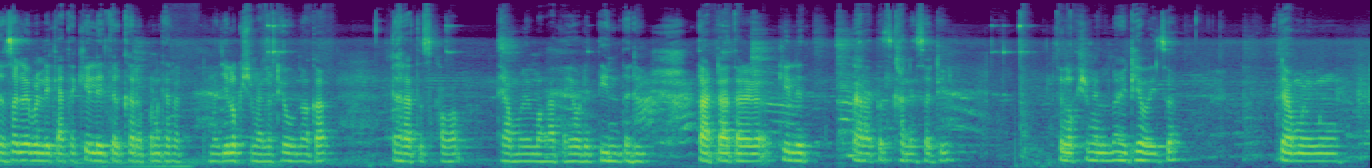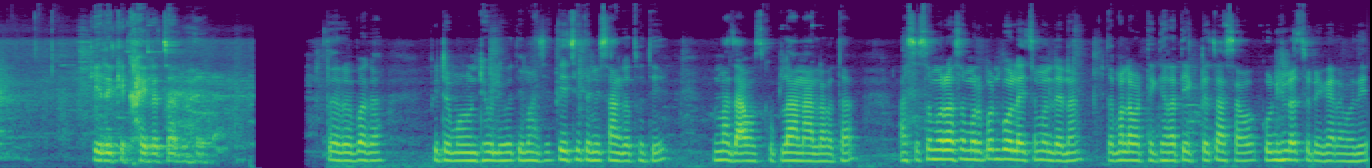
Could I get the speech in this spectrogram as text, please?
तर सगळे म्हणले की आता केले तर खरं पण घरात म्हणजे लक्ष्मीला ठेवू नका घरातच खावा. त्यामुळे मग आता एवढे तीन तरी ताटा आता केलेत घरातच खाण्यासाठी. तर लक्ष्मीला नाही ठेवायचं. त्यामुळे मग केलं की खायला चालू आहे. तर बघा पिठं मळून ठेवले होते माझे त्याचे तर मी सांगत होते. पण माझा आवाज खूप लहान आला होता. असं समोरासमोर पण बोलायचं म्हणलं ना तर मला वाटते घरात एकटंच असावं. कोणी नसू नये घरामध्ये.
